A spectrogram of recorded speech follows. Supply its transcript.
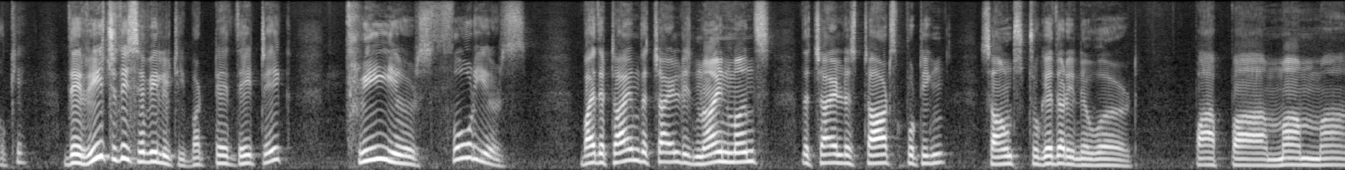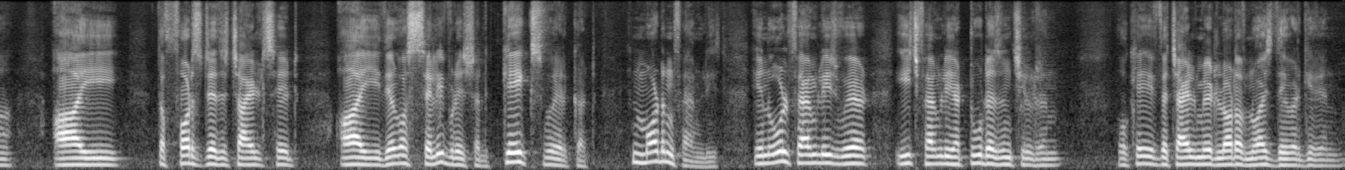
Okay. They reach this ability, but they, they take 3 years, 4 years. By the time the child is 9 months, the child starts putting sounds together in a word. Papa, mama, I. The first day the child said I, there was celebration, cakes were cut in modern families. In old families where each family had two dozen children, okay, if the child made lot of noise, they were given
